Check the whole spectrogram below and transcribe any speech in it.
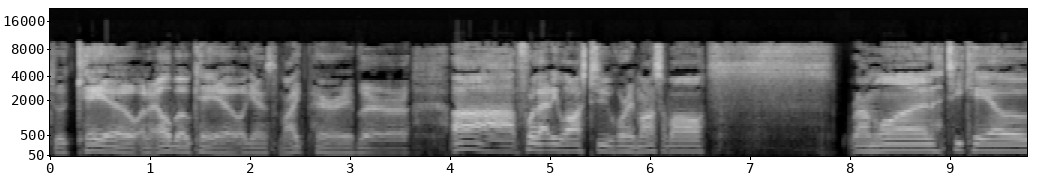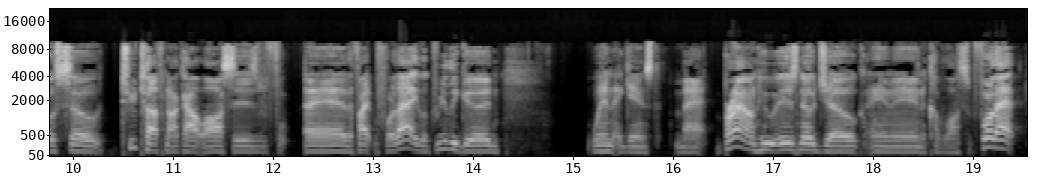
to a KO, an elbow KO against Mike Perry. Ah, before that he lost to Jorge Masvidal. Round one, TKO. So two tough knockout losses. And the fight before that, he looked really good. Win against Matt Brown, who is no joke. And then a couple losses before that.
